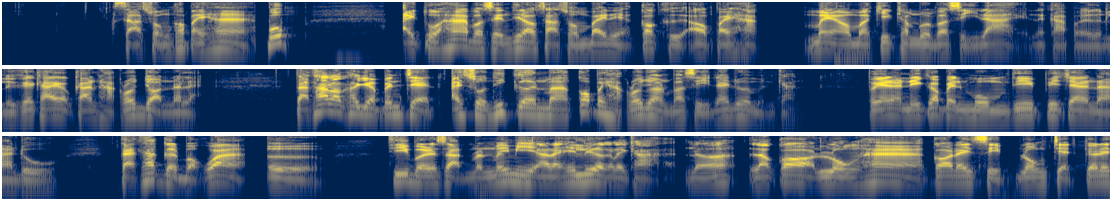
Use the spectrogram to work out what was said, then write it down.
5 สะสมเข้าไป 5 ปุ๊บไอตัว 5%ที่เราสะสมไปเนี่ยก็คือเอาไปหักไม่เอามาคิดคำนวณภาษีได้นะครับหรือคล้ายๆกับการหักลดหย่อนนั่นแหละ แต่ถ้าเราขยับเป็น 7 ไอ้ส่วนที่เกินมาก็ไปหักลดหย่อนภาษีได้ด้วยเหมือนกัน เพราะฉะนั้นอันนี้ก็เป็นมุมที่พิจารณาดู แต่ถ้าเกิดบอกว่าเออ ที่บริษัทมันไม่มีอะไรให้เลือกเลยค่ะเนาะแล้วก็ลง 5 ก็ได้ 10 ลง 7 ก็ได้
